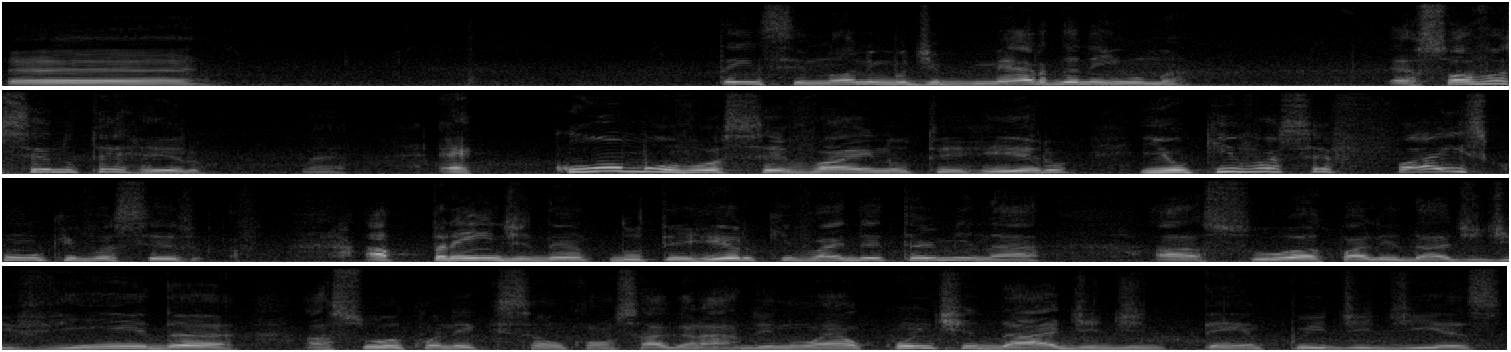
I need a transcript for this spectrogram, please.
é, tem sinônimo de merda nenhuma. É só você no terreiro. Né? É como você vai no terreiro e o que você faz com o que você aprende dentro do terreiro que vai determinar a sua qualidade de vida, a sua conexão com o sagrado. E não é a quantidade de tempo e de dias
